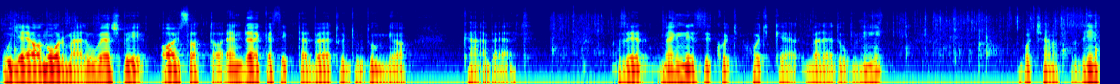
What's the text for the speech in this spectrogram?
ugye a normál USB ajzattal rendelkezik, tehát bele tudjuk dugni a kábelt. azért megnézzük, hogy hogy kell beledugni. Bocsánat, az én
